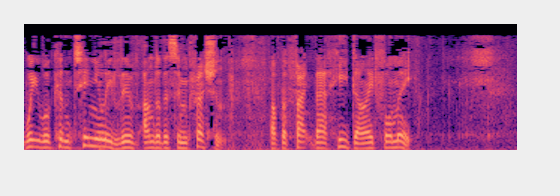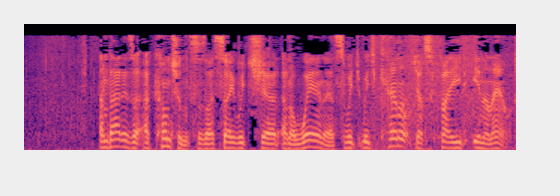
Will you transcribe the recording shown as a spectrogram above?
we will continually live under this impression of the fact that He died for me. And that is a, a conscience, as I say, which uh, an awareness which, which cannot just fade in and out.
